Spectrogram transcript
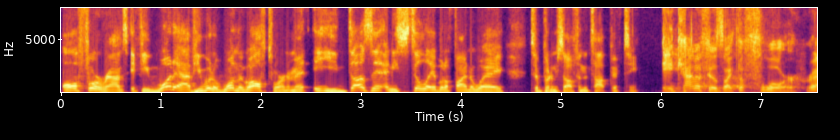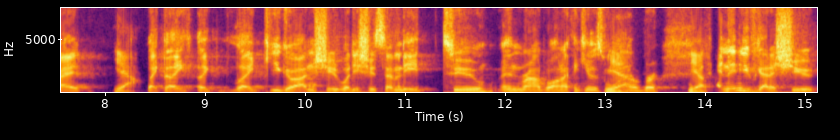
all four rounds. If he would have, he would have won the golf tournament. He doesn't, and he's still able to find a way to put himself in the top 15. It kind of feels like the floor, right? Yeah. Like like like like you go out and shoot what do you shoot 72 in round one? I think he was one yeah. over. Yeah. And then you've got to shoot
